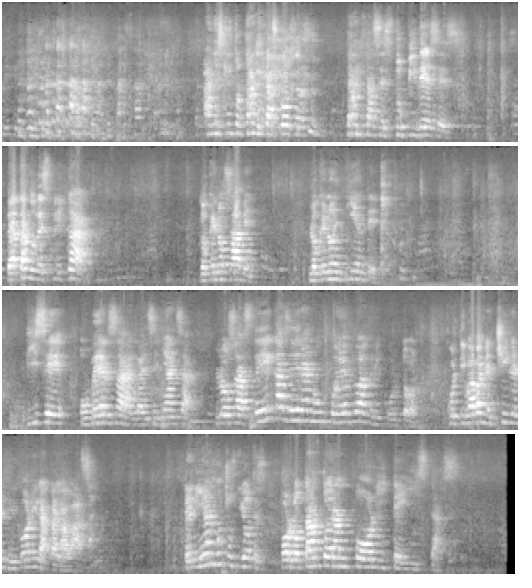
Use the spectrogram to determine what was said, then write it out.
han escrito tantas cosas, tantas estupideces, tratando de explicar lo que no saben, lo que no entienden. Dice o versa la enseñanza, los aztecas eran un pueblo agricultor cultivaban el chile, el frijol y la calabaza. Tenían muchos dioses, por lo tanto eran politeístas.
